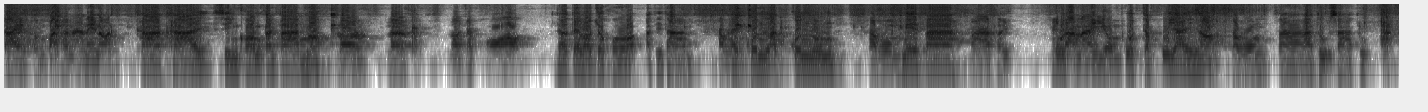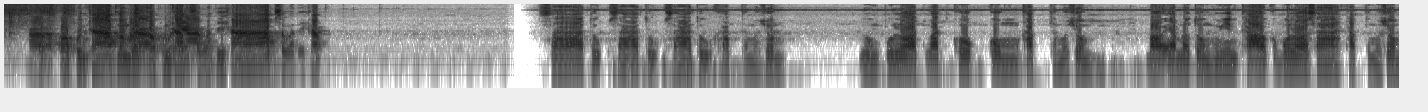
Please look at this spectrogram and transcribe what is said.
ได้สมปรารถนาแน่นอน ค้าขายสิ่งของต่างๆเนาะเราแล้วเราจะขอ แล้วแต่เราจะขออธิษฐาน ครับผม ให้คนรักคนหลงครับผมเมตตามาสวิไม่ตามหมายยมพูดกับผู้ใหญ่เนาะครับผมสาธุสาธุ ครับ ขอบคุณครับน้องเบิร์ตคขรับอบคุณครับขอบสคุณครับวัสดีครับ สวัสดีครับ สาธุสาธุสาธุครับท่านผู้ชม หลวงปู่รอดวัดโคกกลมครับท่านผู้ชมเบาแอมเราตรงหูยินข่าวกับบัวล่อซ่าครับท่านผู้ชม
